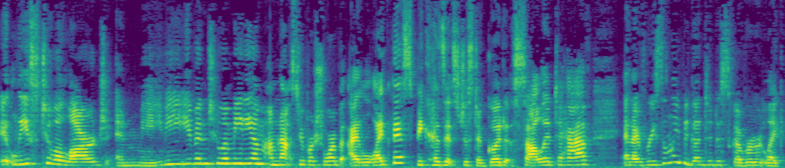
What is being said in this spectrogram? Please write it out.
at least to a large and maybe even to a medium. I'm not super sure, but I like this because it's just a good solid to have. And I've recently begun to discover like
